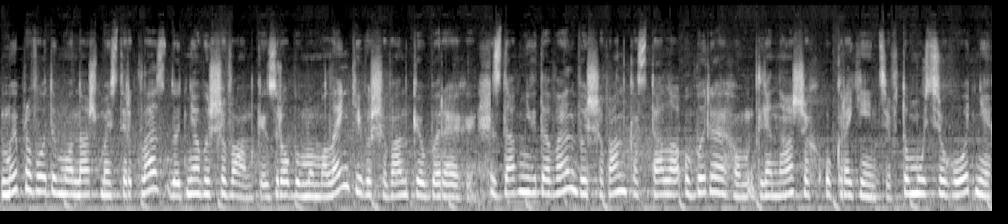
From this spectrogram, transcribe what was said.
Ми проводимо наш майстер-клас до Дня вишиванки. Зробимо маленькі вишиванки-обереги. З давніх давен вишиванка стала оберегом для наших українців. Тому сьогодні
